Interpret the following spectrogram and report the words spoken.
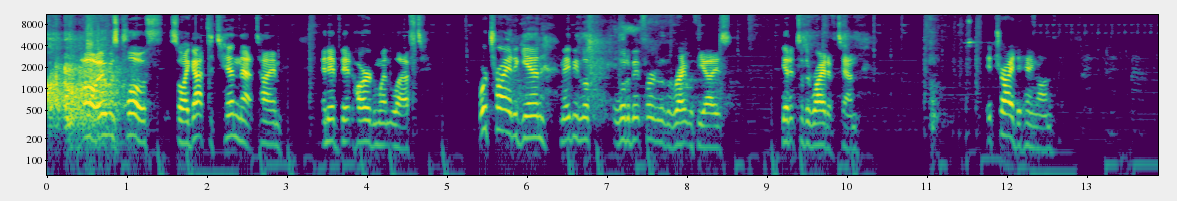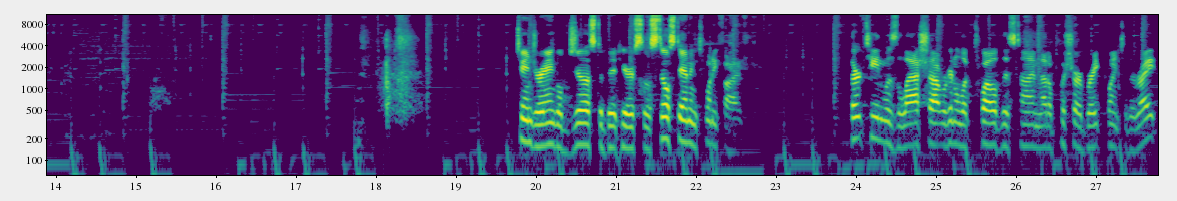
Oh, it was close. So I got to 10 that time and it bit hard and went left. Or try it again. Maybe look a little bit further to the right with the eyes. Get it to the right of 10. It tried to hang on. Change your angle just a bit here. So still standing 25. 13 was the last shot. We're gonna look 12 this time. That'll push our break point to the right,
